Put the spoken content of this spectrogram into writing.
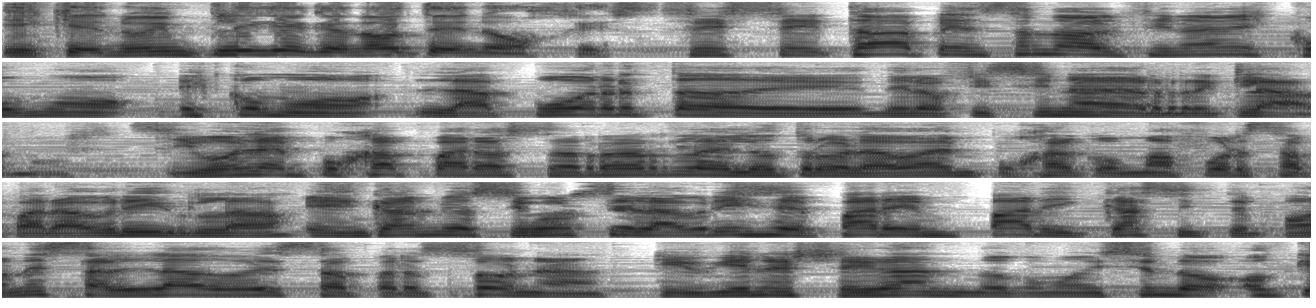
y que no implique que no te enojes. Sí, sí, estaba pensando al final es como, es como la puerta de, la oficina de reclamos. Si vos la empujás para cerrarla, el otro la va a empujar con más fuerza para abrirla. En cambio, si vos se la abrís de par en par y casi te pones al lado de esa persona que viene llegando, como diciendo, ok,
